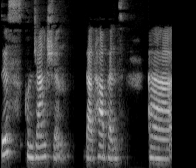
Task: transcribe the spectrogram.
this conjunction that happened uh,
